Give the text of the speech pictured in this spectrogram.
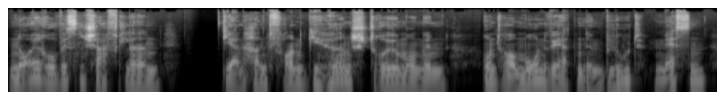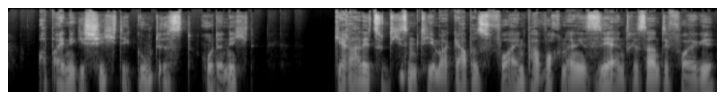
Neurowissenschaftlern, die anhand von Gehirnströmungen und Hormonwerten im Blut messen, ob eine Geschichte gut ist oder nicht. Gerade zu diesem Thema gab es vor ein paar Wochen eine sehr interessante Folge,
